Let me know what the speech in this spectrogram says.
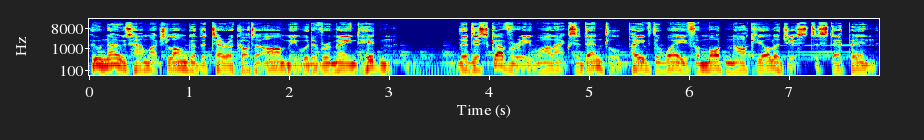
who knows how much longer the Terracotta Army would have remained hidden? The discovery, while accidental, paved the way for modern archaeologists to step in.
